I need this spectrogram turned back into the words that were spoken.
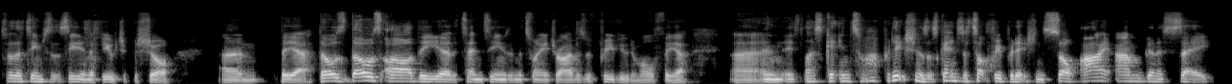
for the team to succeed in the future for sure. Um, but yeah, those those are the uh, the ten teams and the twenty drivers. We've previewed them all for you, uh, and let's get into our predictions. Let's get into the top three predictions. So I am going to say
